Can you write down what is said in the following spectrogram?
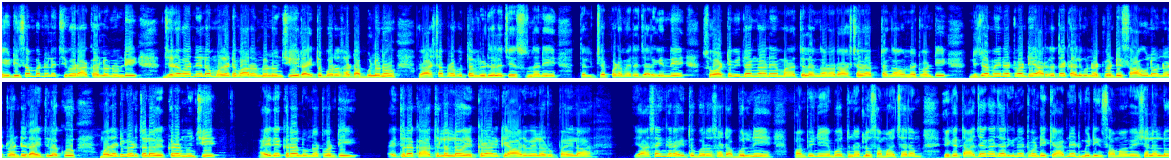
ఈ డిసెంబర్ నెల చివరి ఆఖరిలో నుండి జనవరి నెల మొదటి వారంలో నుంచి రైతు భరోసా డబ్బులను రాష్ట్ర ప్రభుత్వం విడుదల చేస్తుందని తెలి చెప్పడం అయితే జరిగింది. సో అటు విధంగానే మన తెలంగాణ రాష్ట్ర వ్యాప్తంగా ఉన్నటువంటి నిజమైనటువంటి అర్హత కలిగి ఉన్నటువంటి సాగులో ఉన్నటువంటి రైతులకు మొదటి విడతలో ఎకరం నుంచి ఐదు ఎకరాలు ఉన్నటువంటి రైతుల ఖాతాలలో ఎకరానికి ఆరు వేల రూపాయల యాసంగి రైతు భరోసా డబ్బుల్ని పంపిణీ చేయబోతున్నట్లు సమాచారం. ఇక తాజాగా జరిగినటువంటి కేబినెట్ మీటింగ్ సమావేశాలలో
